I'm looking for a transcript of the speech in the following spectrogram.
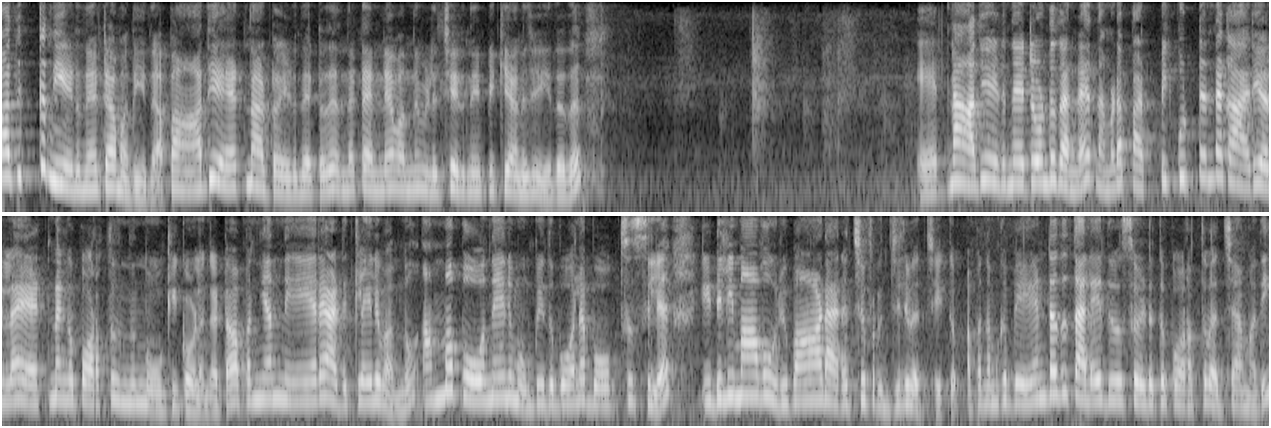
പതുക്കെ നീ എഴുന്നേറ്റാൽ മതിയെന്ന്. അപ്പോൾ ആദ്യം ഏട്ടനാട്ടോ എഴുന്നേറ്റത്. എന്നിട്ട് എന്നെ വന്ന് വിളിച്ച് എഴുന്നേൽപ്പിക്കുകയാണ് ചെയ്തത്. ഏട്ടൻ ആദ്യം എഴുന്നേറ്റുകൊണ്ട് തന്നെ നമ്മുടെ പപ്പിക്കുട്ടന്റെ കാര്യമല്ല ഏട്ടൻ അങ്ങ് പുറത്ത് നിന്ന് നോക്കിക്കോളും കേട്ടോ. അപ്പം ഞാൻ നേരെ അടുക്കളയിൽ വന്നു. അമ്മ പോകുന്നതിന് മുമ്പ് ഇതുപോലെ ബോക്സസിൽ ഇഡ്ഡലിമാവ് ഒരുപാട് അരച്ച് ഫ്രിഡ്ജിൽ വെച്ചേക്കും. അപ്പം നമുക്ക് വേണ്ടത് തലേ ദിവസം എടുത്ത് പുറത്ത് വെച്ചാൽ മതി.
